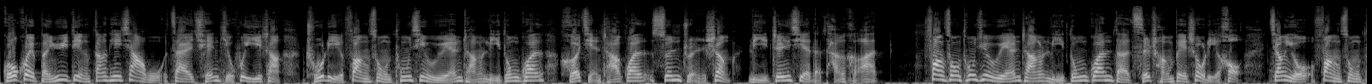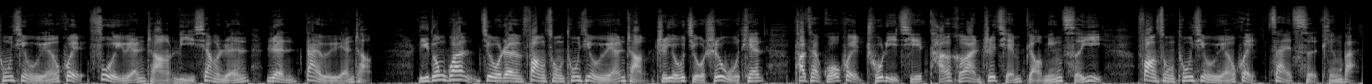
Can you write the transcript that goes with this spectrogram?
国会本预定当天下午在全体会议上处理放送通信委员长李东关和检察官孙准胜、李真谢的弹劾案。放送通信委员长李东关的辞呈被受理后，将由放送通信委员会副委员长李向仁任代委员长。李东关就任放送通信委员长只有九十五天，他在国会处理其弹劾案之前表明辞意，放送通信委员会再次停摆。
